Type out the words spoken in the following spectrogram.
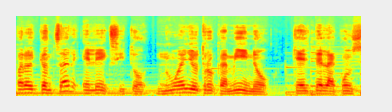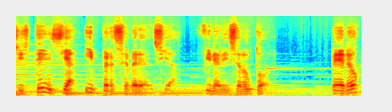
Para alcanzar el éxito no hay otro camino que el de la consistencia y perseverancia, finaliza el autor. Pero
